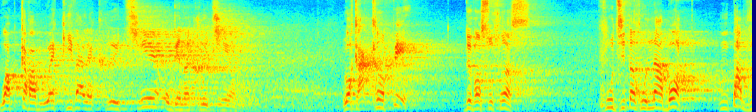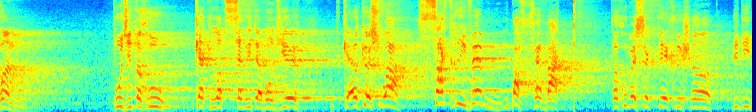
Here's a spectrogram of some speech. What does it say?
Ou êtes capable de qui va les chrétiens ou bien les chrétiens. Ou a campé devant souffrance. Pour dire tant qu'on n'aborde, pas vendre. Pour dire tant qu'on quelque autre serviteur, mon Dieu, quel que soit, sacrifié, pas faire bac. Tant que M. T. Christian, il dit,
